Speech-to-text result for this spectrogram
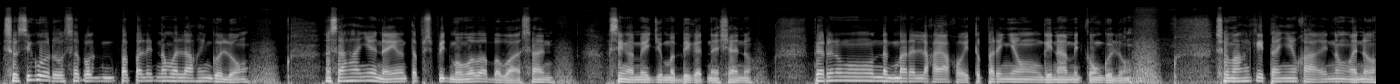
So siguro sa pagpapalit ng malaking gulong, asahan nyo na yung top speed mo mababawasan. Kasi nga medyo mabigat na siya no. Pero nung nagmaralaki ako, ito pa rin yung ginamit kong gulong. So makikita nyo yung kain ng ano,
